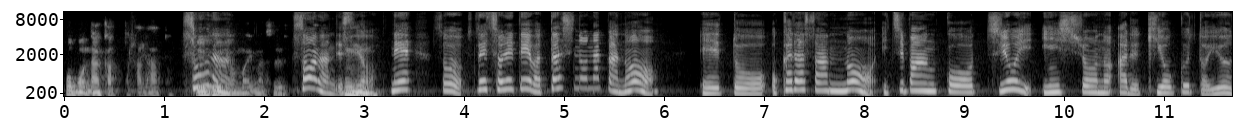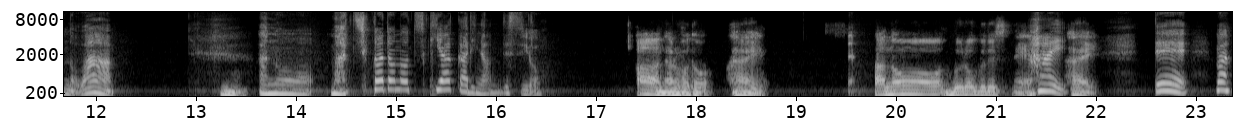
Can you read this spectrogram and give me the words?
ほぼなかったかなというふうに思います。そうなんですよ。うん、ねそうでそれで私の中のえーと、岡田さんの一番こう強い印象のある記憶というのは、うん、あの街角の月明かりなんですよ。ああなるほどはい。あのブログですね。はい。はい、で、まあ、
